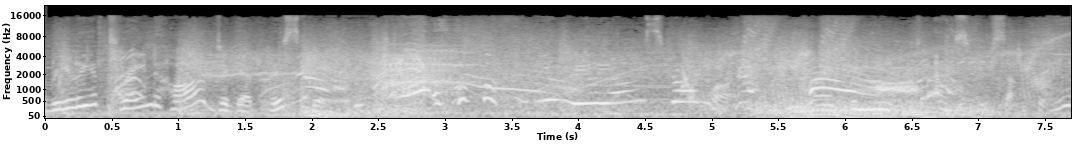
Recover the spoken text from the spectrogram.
Really have trained hard to get this good. you really are a strong one. I've been to ask you something.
